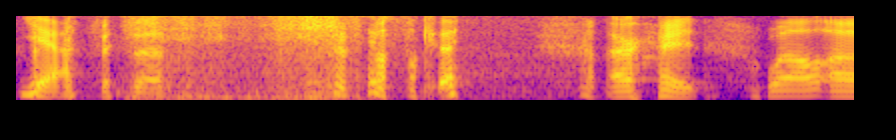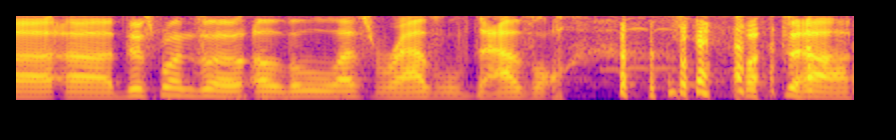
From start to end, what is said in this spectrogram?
Yeah, Fantastic. it was good. All right. Well, uh, uh, this one's a, a little less razzle dazzle, but uh,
